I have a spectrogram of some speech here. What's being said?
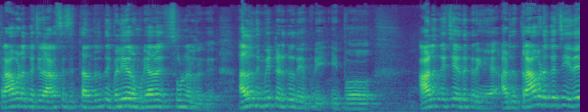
திராவிட கட்சியில் அரசியல் சித்தாந்தத்திலிருந்து வெளியேற முடியாத சூழ்நிலை இருக்குது அது வந்து மீட்டெடுக்கிறது எப்படி? இப்போது ஆளுங்கட்சி எதுக்குறீங்க? அடுத்து திராவிட கட்சி இதே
